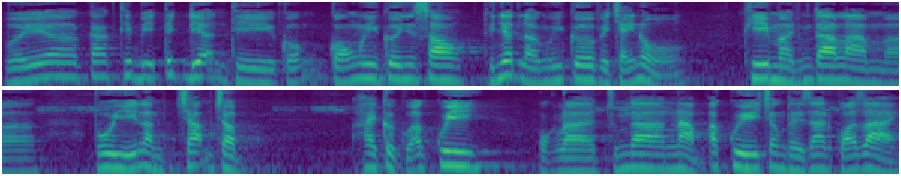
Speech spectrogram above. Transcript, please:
Với à, các thiết bị tích điện thì có có nguy cơ như sau. Thứ nhất là nguy cơ về cháy nổ. Khi mà chúng ta làm uh, vô ý làm chạm chập hai cực của ắc quy hoặc là chúng ta nạp ắc quy trong thời gian quá dài.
